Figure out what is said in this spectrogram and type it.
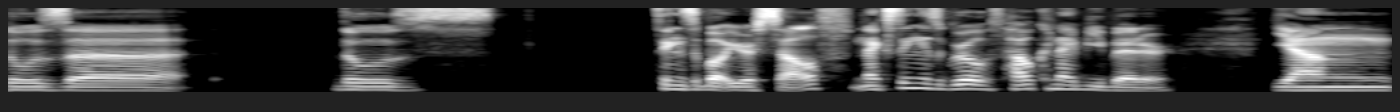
those uh, those things about yourself. Next thing is growth. How can I be better? Yang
